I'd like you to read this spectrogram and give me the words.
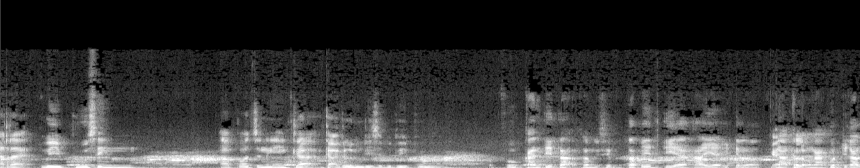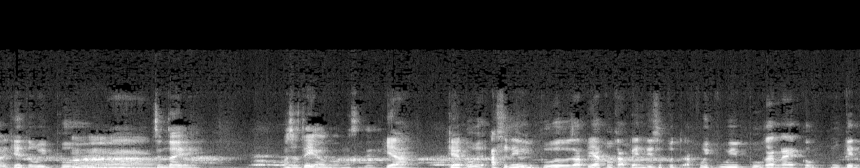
arek wibu sing apa jenenge gak gak gelem disebut wibu. bukan tidak dalam disebut tapi dia kayak iki loh nggak gelem ngaku di- kalau dia itu wibu Hmm. Nah. Contoh ya. Maksudnya ya apa maksudnya? ya dia aku aslinya wibu tapi aku gak pengen disebut aku wibu wibu karena aku mungkin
